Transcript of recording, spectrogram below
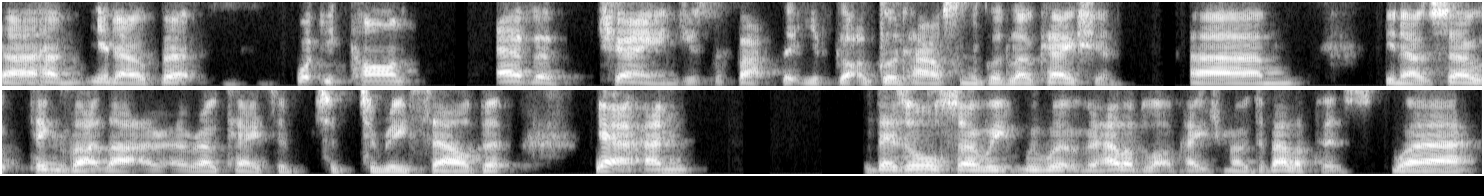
Um, you know, but what you can't ever change is the fact that you've got a good house in a good location. Um, you know, so things like that are, are okay to, to, to resell. But yeah, and there's also we, we work with a hell of a lot of HMO developers where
